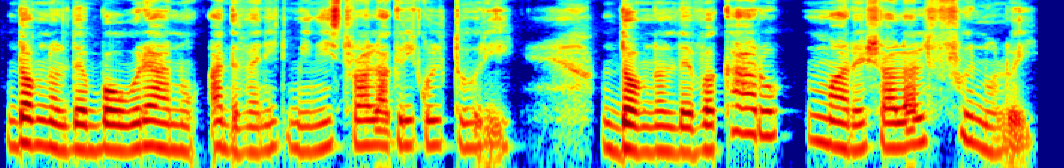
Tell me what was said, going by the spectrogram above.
Domnul de Boureanu a devenit ministru al agriculturii. Domnul de Văcaru, mareșal al fânului.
